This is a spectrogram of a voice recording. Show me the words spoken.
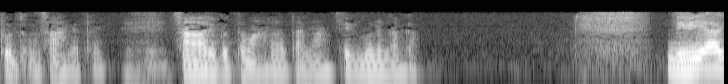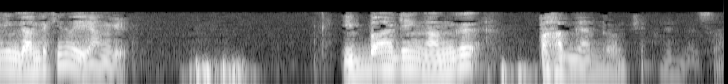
පුදුම සහගතයි. සාරිපුත්ත මහරහතන් වහන්සේ ගුණ ගඟ. දිව්‍යාගෙන් ගන්න කියන ඒ අංගේ. ඉබ්බාගෙන් අංග පහක් ගන්න ඕන කියනවා.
